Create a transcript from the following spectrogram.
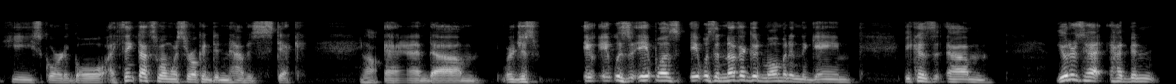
He scored a goal. I think that's when Sorokin didn't have his stick No. and um, we're just it, it was it was it was another good moment in the game because um, the others had, had been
